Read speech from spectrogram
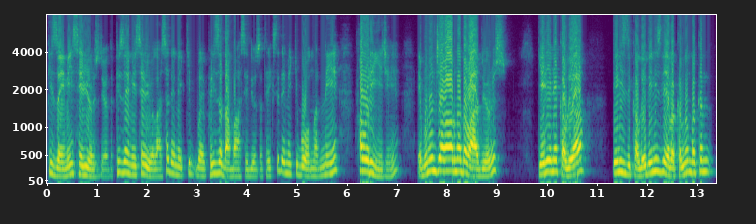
pizza yemeyi seviyoruz diyordu. Pizza yemeyi seviyorlarsa demek ki pizzadan bahsediyorsa tekste demek ki bu onların neyi? Favori yiyeceği. E bunun cevabına da var diyoruz. Geriye ne kalıyor? Denizli kalıyor. Denizli'ye bakalım. Bakın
